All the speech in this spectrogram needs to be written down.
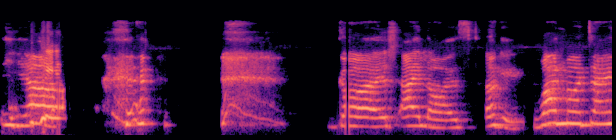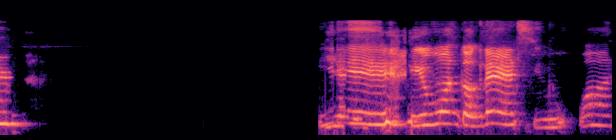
yeah. Gosh, I lost. Okay, one more time. Yay! You won. Congrats. You won.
